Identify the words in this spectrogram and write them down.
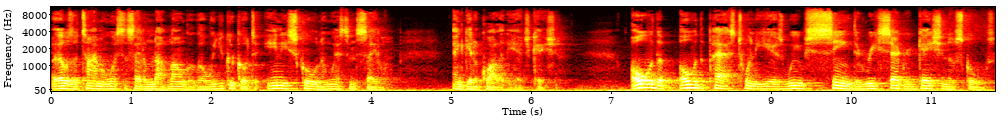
there was a time in Winston Salem not long ago where you could go to any school in Winston Salem and get a quality education. Over the over the past twenty years, we've seen the resegregation of schools.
